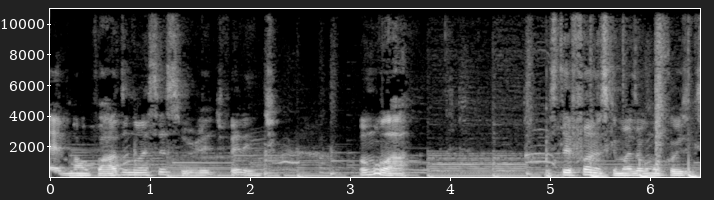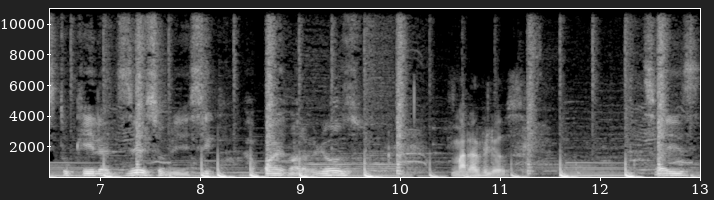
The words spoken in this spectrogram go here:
É, malvado não é ser sujo, é diferente. Vamos lá. Stefanes, que mais alguma coisa que tu queira dizer sobre esse rapaz maravilhoso? Maravilhoso. Só isso.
